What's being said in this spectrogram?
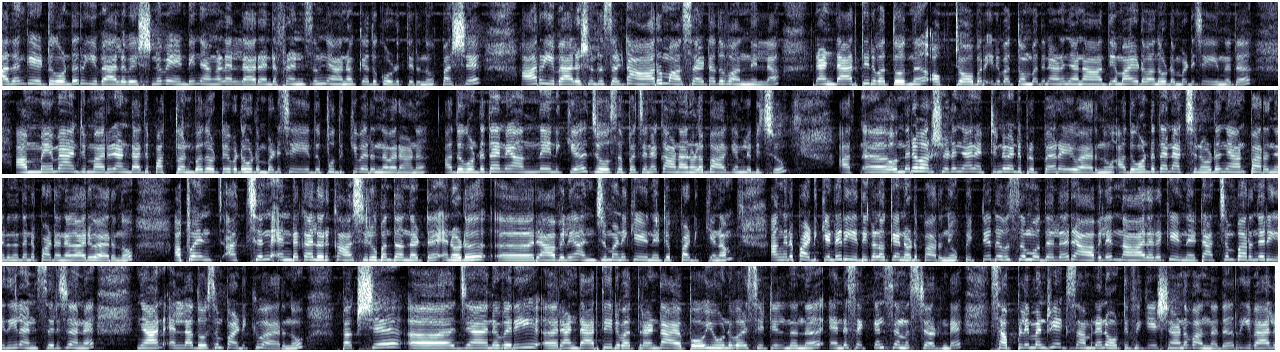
അതും കേട്ടുകൊണ്ട് റീവാലുവേഷന് വേണ്ടി ഞങ്ങൾ എല്ലാവരും എന്റെ ഫ്രണ്ട്സും ഞാനൊക്കെ അത് കൊടുത്തിരുന്നു. പക്ഷേ ആ റീവാലുവേഷൻ റിസൾട്ട് ആറ് മാസമായിട്ട് അത് വന്നില്ല. രണ്ടായിരത്തി ഇരുപത്തൊന്ന് ഒക്ടോബർ ഇരുപത്തൊമ്പതിനാണ് ഞാൻ ആദ്യമായി ഇവിടെ വന്ന് ഉടമ്പടി ചെയ്യുന്നത്. അമ്മയും ആന്റിമാരും രണ്ടായിരത്തി പത്തൊൻപത് തൊട്ട് ഇവിടെ ഉടമ്പടി ചെയ്ത് പുതുക്കി വരുന്നവരാണ്. അതുകൊണ്ട് തന്നെ അന്ന് എനിക്ക് ജോസഫച്ചനെ കാണാനുള്ള ഭാഗ്യം ലഭിച്ചു. ഒന്നര വർഷമായിട്ട് ഞാൻ നെറ്റിന് വേണ്ടി പ്രിപ്പയർ ചെയ്യുമായിരുന്നു അതുകൊണ്ട് തന്നെ അച്ഛനോട് ഞാൻ പറഞ്ഞിരുന്നത് എന്റെ പഠനകാര്യമായിരുന്നു. അപ്പോൾ അച്ഛൻ എന്റെ കയ്യിൽ ഒരു കാശ് രൂപം തന്നിട്ട് എന്നോട് രാവിലെ അഞ്ച് മണിക്ക് എഴുന്നേറ്റ് പഠിക്കണം. അങ്ങനെ പഠിക്കേണ്ട രീതികളൊക്കെ എന്നോട് പറഞ്ഞു. പിറ്റേ ദിവസം മുതൽ രാവിലെ നാലരക്ക് എഴുന്നേറ്റ് അച്ഛൻ പറഞ്ഞ രീതിയിൽ അനുസരിച്ച് തന്നെ ഞാൻ എല്ലാ ദിവസവും പഠിക്കുമായിരുന്നു പക്ഷേ ജാനുവരി രണ്ടായിരത്തി ഇരുപത്തിരണ്ട് ആയപ്പോൾ യൂണിവേഴ്സിറ്റിയിൽ നിന്ന് എന്റെ സെക്കൻഡ് സെമസ്റ്ററിന്റെ സപ്ലിമെന്ററി എക്സാമിന്റെ നോട്ടിഫിക്കേഷനാണ് വന്നത്.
